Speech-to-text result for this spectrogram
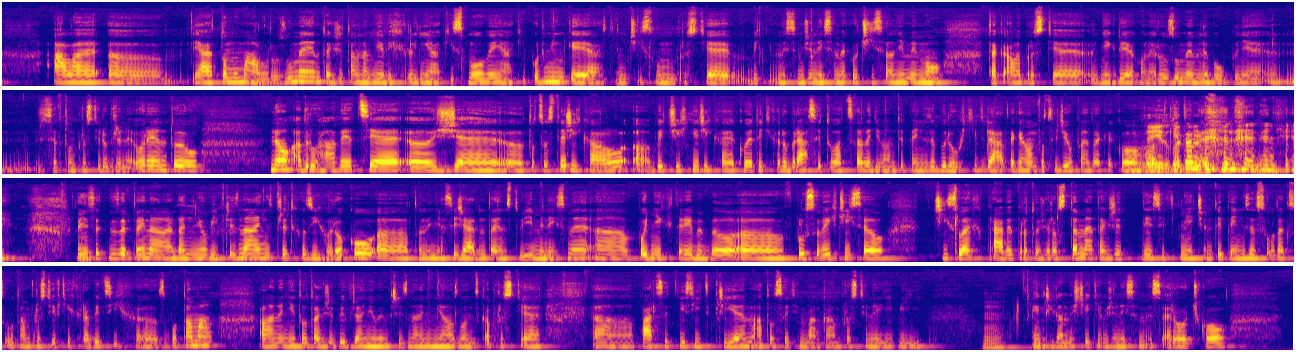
ale uh, já tomu málo rozumím, takže tam na mě vychrlí nějaký smlouvy, nějaké podmínky, já těm číslům prostě, byť myslím, že nejsem jako číselně mimo, tak ale prostě někdy jako nerozumím nebo úplně se v tom prostě dobře neorientuju. No a druhá věc je, eh, že eh, to, co jste říkal, by všichni říkají, jako je teďka dobrá situace, lidi vám ty peníze budou chtít dát, tak já mám pocit, že úplně tak jako... Není to tak to ne, ne, není. Oni se zeptají na daňový přiznání z předchozího roku. To není asi žádné tajemství. My nejsme podnik, který by byl v plusových čísel číslech právě proto, že rosteme, takže jestli v něčem ty peníze jsou, tak jsou tam prostě v těch krabicích s botama, ale není to tak, že bych v daňovém přiznání měla z Loňska prostě pár set tisíc příjem a to se těm bankám prostě nelíbí. Hmm. Jak říkám, ještě tím, že nejsem SROčko,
